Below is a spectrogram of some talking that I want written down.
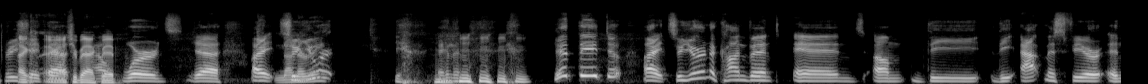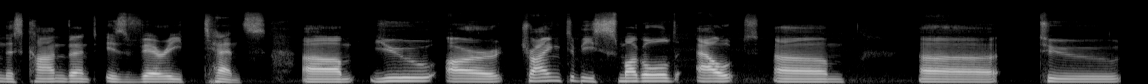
appreciate I that. got your back, Now, babe. Words. Yeah. All right. so you were Yeah. And then Get thee to all right. So you're in a convent, and um, the the atmosphere in this convent is very tense. Um, you are trying to be smuggled out um, uh, to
